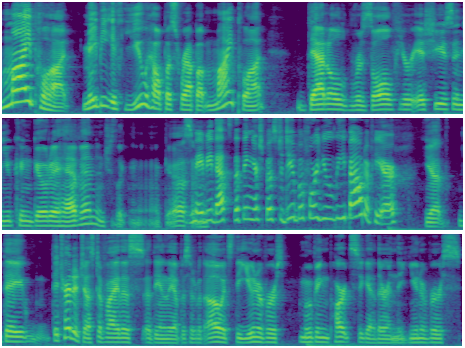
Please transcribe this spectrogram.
"My plot! maybe if you help us wrap up my plot, that'll resolve your issues and you can go to heaven. And she's like, "Mm, I guess. Maybe that's the thing you're supposed to do before you leap out of here. Yeah, they they try to justify this at the end of the episode with, oh, it's the universe moving parts together, in the universe.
